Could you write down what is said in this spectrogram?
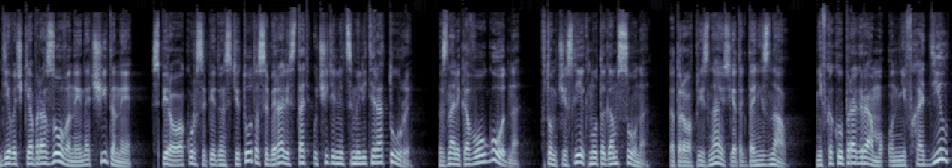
Девочки образованные, начитанные, с первого курса пединститута собирались стать учительницами литературы, знали кого угодно, в том числе и Кнута Гамсуна, которого, признаюсь, я тогда не знал. Ни в какую программу он не входил,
